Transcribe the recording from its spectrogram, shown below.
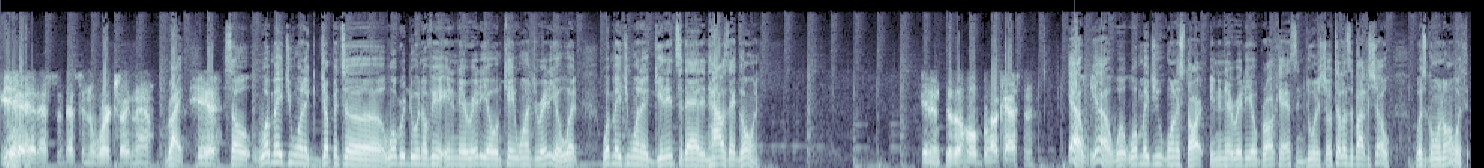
Yeah, that's that's in the works right now. Right. Yeah. So, what made you want to jump into what we're doing over here, internet radio and K100 radio? What what made you want to get into that, and how's that going? Get into the whole broadcasting. Yeah, yeah. What what made you want to start internet radio broadcast and doing a show? Tell us about the show. What's going on with it?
